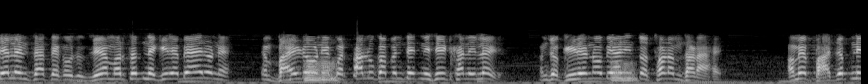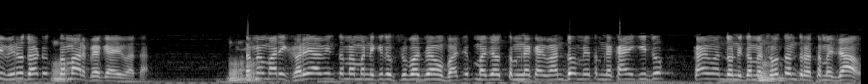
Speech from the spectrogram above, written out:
ચેલેન્જ સાથે કહું છું. જેમ હર્ષદને ઘીરે બેહાર્યો ને એમ ભાઈડો ને એકવાર તાલુકા પંચાયતની સીટ ખાલી લઈ. અને જો ઘીરે નો બેહારી તો થડમ થડા હે અમે ભાજપની વિરુદ્ધ હાટુ તમારે ભેગા આવ્યા હતા. તમે મારી ઘરે આવીને તમે મને કીધું સુભાષભાઈ હું ભાજપમાં જાઉં તમને કઈ વાંધો? મેં તમને કાંઈ કીધું? કાંઈ વાંધો નહીં તમે સ્વતંત્ર તમે જાઓ.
